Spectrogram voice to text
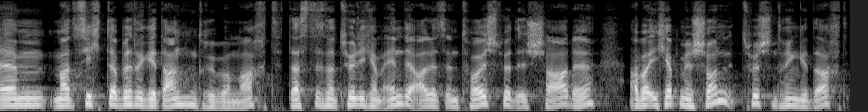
ähm, man sich da ein bisschen Gedanken drüber macht. Dass das natürlich am Ende alles enttäuscht wird, ist schade. Aber ich habe mir schon zwischendrin gedacht,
